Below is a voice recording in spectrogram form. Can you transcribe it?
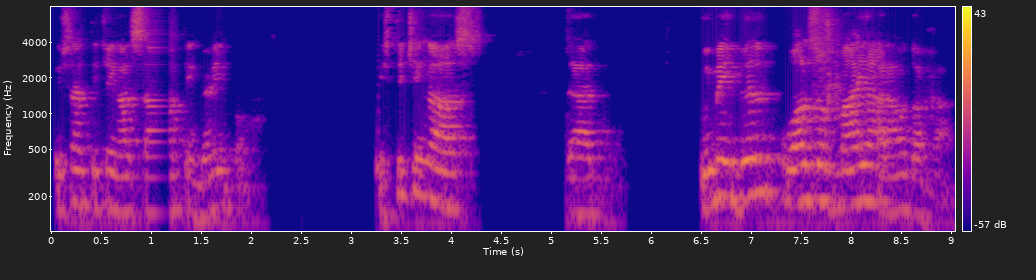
Krishna is teaching us something very important. He's teaching us that we may build walls of Maya around our heart.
